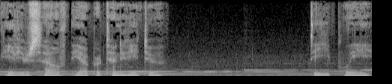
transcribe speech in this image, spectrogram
Give yourself the opportunity to deeply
